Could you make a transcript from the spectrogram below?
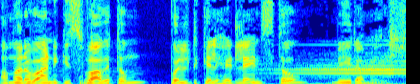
అమరవాణికి స్వాగతం. పొలిటికల్ హెడ్లైన్స్తో మీ రమేష్.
